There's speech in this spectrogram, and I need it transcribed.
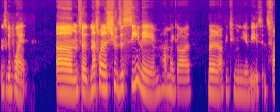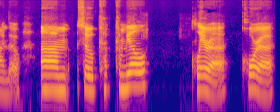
That's a good point. Um, so the next one is choose a C name. Oh my god, better not be too many of these. It's fine though. Um, so C- Camille, Clara, Cora,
